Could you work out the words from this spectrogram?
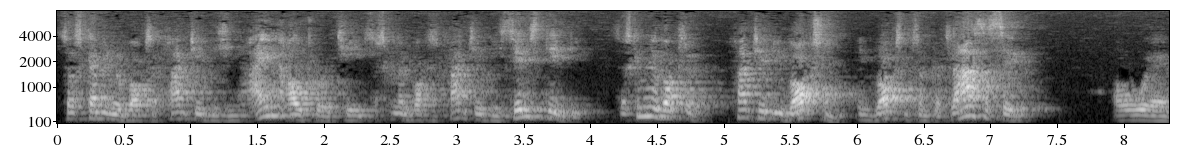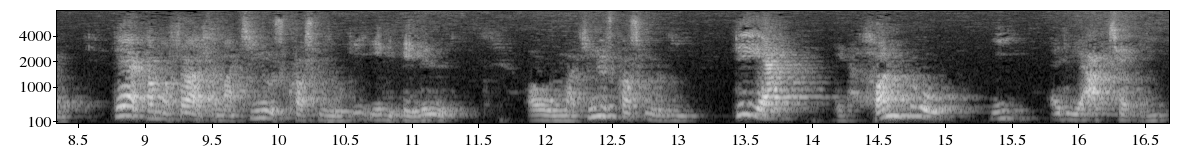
så skal man jo vokse frem til at blive sin egen autoritet, så skal man vokse frem til at blive selvstændig, så skal man jo vokse frem til at blive voksen, en voksen, som kan klare sig selv. Og øh, der kommer så altså Martinus kosmologi ind i billedet. Og Martinus kosmologi, det er en håndbog i at iagtage livet.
